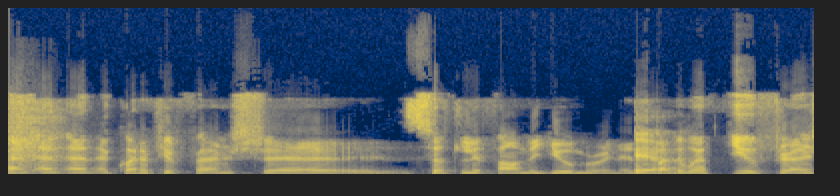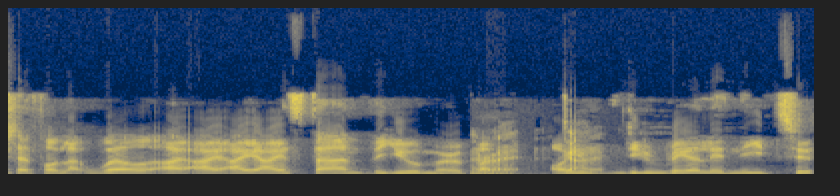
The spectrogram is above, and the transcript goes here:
and, and, and, quite a few French uh, certainly found the humor in it. Yeah. But there were a few French that thought like, well, I, I, I- understand the humor, but Right. are you, do you really need to?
